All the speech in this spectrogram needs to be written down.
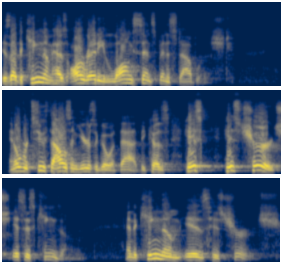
is that the kingdom has already long since been established. And over 2,000 years ago at that, because his, his church is his kingdom, and the kingdom is his church.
